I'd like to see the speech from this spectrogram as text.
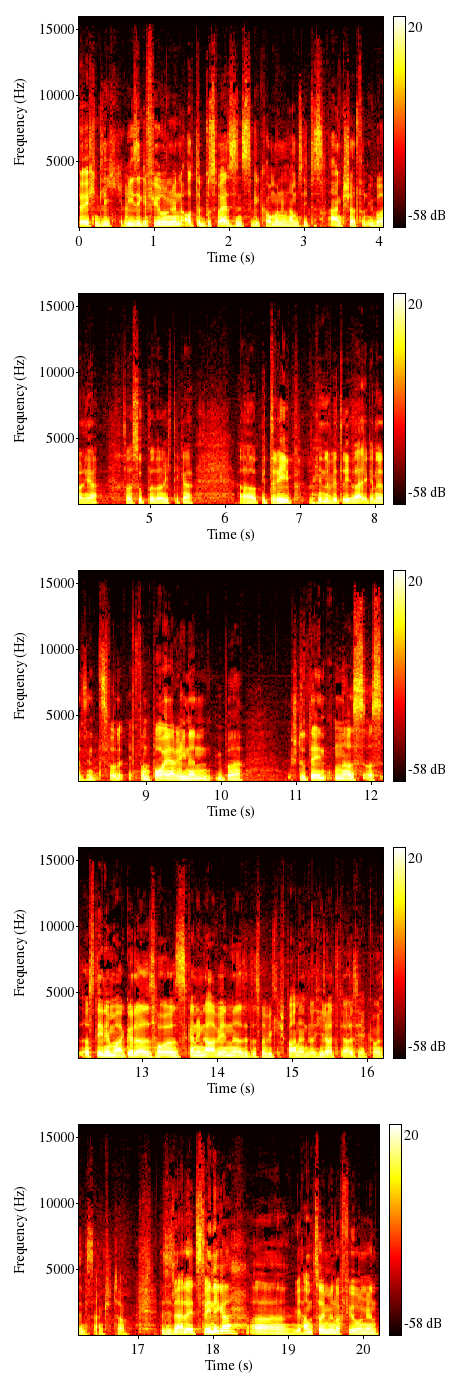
wöchentlich riesige Führungen, autobusweise sind sie gekommen und haben sich das angeschaut von überall her. Das war super, das war richtiger äh, Betrieb, in der Betrieb eigentlich. Das sind von, von Bäuerinnen über Studenten aus, aus, aus Dänemark oder aus, aus, Skandinavien. Also das war wirklich spannend, welche Leute da alles herkommen sind, das angeschaut haben. Das ist leider jetzt weniger. Äh, wir haben zwar immer noch Führungen,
